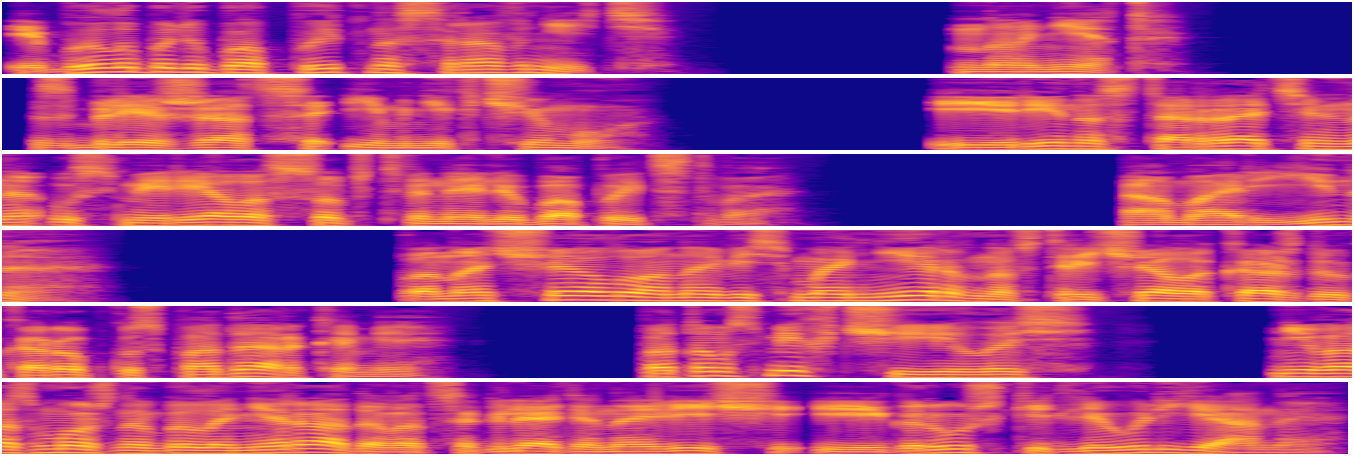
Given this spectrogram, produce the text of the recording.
И было бы любопытно сравнить. Но нет, сближаться им ни к чему. И Ирина старательно усмиряла собственное любопытство. А Марина? Поначалу она весьма нервно встречала каждую коробку с подарками, потом смягчилась. Невозможно было не радоваться, глядя на вещи и игрушки для Ульяны.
